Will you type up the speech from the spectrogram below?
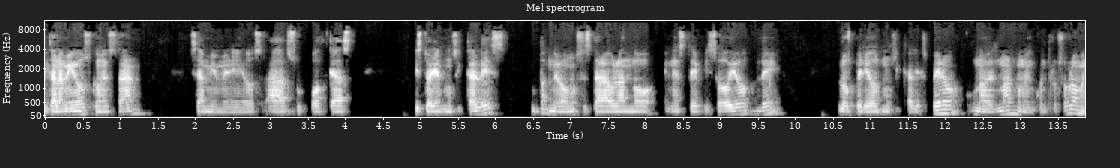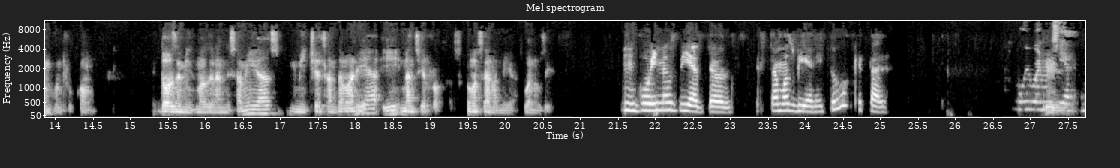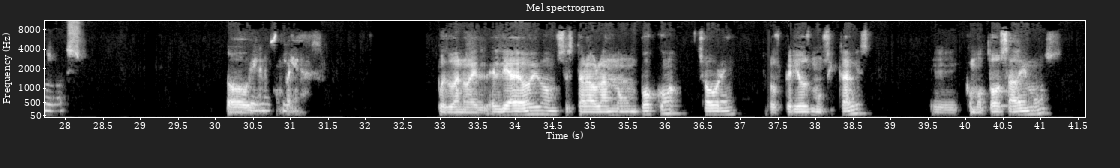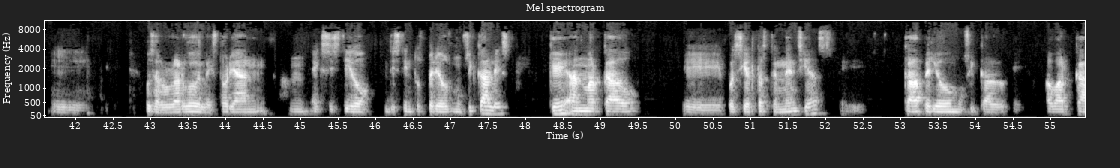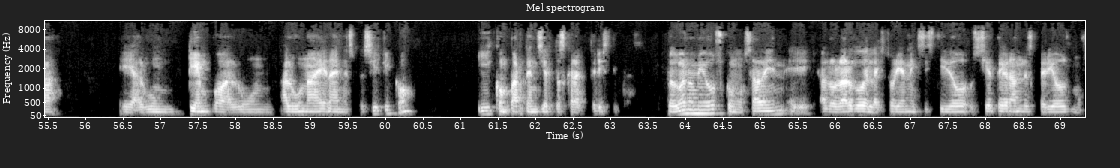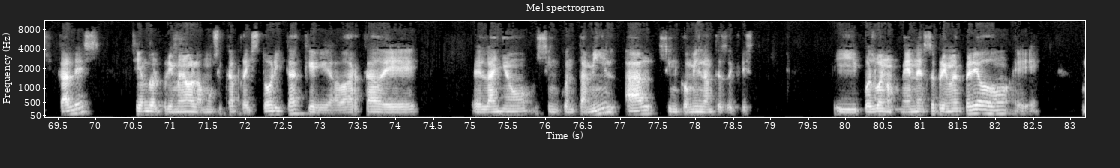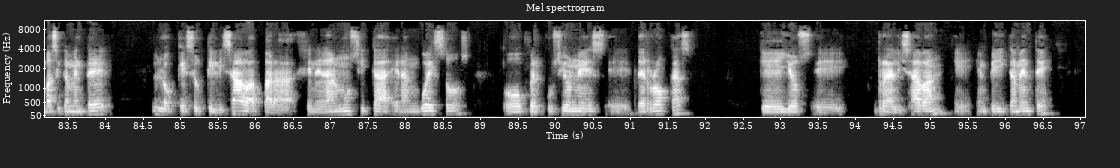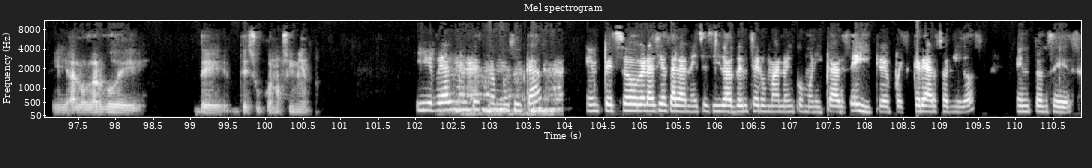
¿qué tal amigos? ¿Cómo están? Sean bienvenidos a su podcast Historias Musicales, donde vamos a estar hablando en este episodio de los periodos musicales. Pero una vez más, no me encuentro solo, me encuentro con dos de mis más grandes amigas, Michelle Santamaría y Nancy Rojas. ¿Cómo están amigas? Buenos días. Buenos días, Joel. Estamos bien. ¿Y tú? ¿Qué tal? Muy buenos días, amigos. Todo bien, compañeras. Pues bueno, el, día de hoy vamos a estar hablando un poco sobre los periodos musicales. Eh, como todos sabemos, eh, pues a lo largo de la historia han, existido distintos periodos musicales que han marcado eh, pues ciertas tendencias. cada periodo musical abarca eh, algún tiempo, algún, alguna era en específico y comparten ciertas características. Pues bueno amigos, como saben, eh, a lo largo de la historia han existido siete grandes periodos musicales, siendo el primero la música prehistórica que abarca de el año 50.000 al 5000 antes de Cristo. Y pues bueno, en este primer periodo, eh, básicamente lo que se utilizaba para generar música eran huesos o percusiones eh, de rocas que ellos eh, realizaban eh, empíricamente a lo largo de, su conocimiento. Y realmente esta música empezó gracias a la necesidad del ser humano en comunicarse y que pues crear sonidos. Entonces,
